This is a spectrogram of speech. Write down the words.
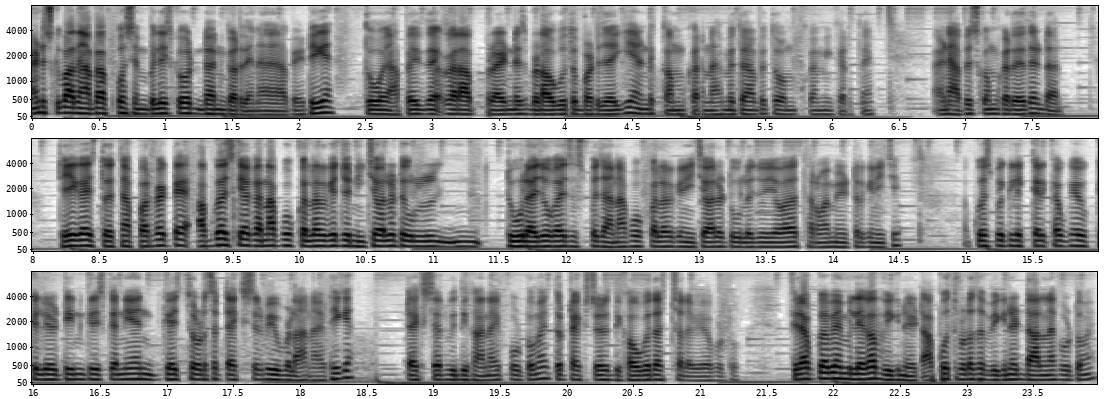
एंड उसके बाद यहाँ पे आपको सिंपली इसको डन कर देना है यहाँ पे, ठीक है? तो यहाँ पे अगर आप ब्राइटनेस बढ़ाओगे तो बढ़ जाएगी एंड कम करना है हमें तो यहाँ पे तो हम कम ही करते हैं। एंड यहाँ पे इसको हम कर देते हैं डन ठीक है तो इतना परफेक्ट है। अब गैस क्या करना आपको कलर के जो नीचे वाला टूल टूल है जो गैस उस पर जाना आपको कलर के नीचे वाला टूल है जो ये वाला थर्मामीटर के नीचे। आपको इस पर क्लिक करके आपको क्लियरिटी इंक्रीज करनी है। गैस थोड़ा सा टेक्सचर भी बढ़ाना है, ठीक है? टेक्सचर भी दिखाना है फ़ोटो में तो टेक्सचर दिखाओगे तो अच्छा लगेगा फ़ोटो फिर आपको अभी मिलेगा विगनेट आपको थोड़ा सा विगनेट डालना है फ़ोटो में।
